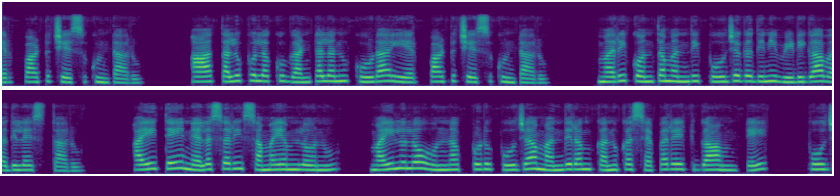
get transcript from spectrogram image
ఏర్పాటు చేసుకుంటారు. ఆ తలుపులకు గంటలను కూడా ఏర్పాటు చేసుకుంటారు. మరి కొంతమంది పూజగదిని విడిగా వదిలేస్తారు. అయితే నెలసరి సమయంలోనూ మైలులో ఉన్నప్పుడు పూజా మందిరం కనుక సెపరేట్గా ఉంటే పూజ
